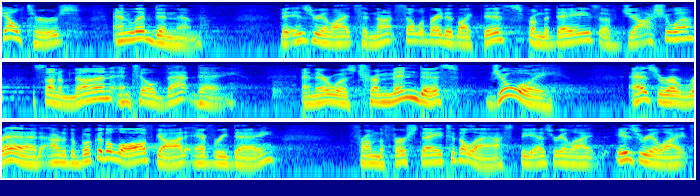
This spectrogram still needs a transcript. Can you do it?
shelters and lived in them. The Israelites had not celebrated like this from the days of Joshua, son of Nun, until that day. And there was tremendous joy. Ezra read out of the book of the law of God every day from the first day to the last, the Israelite, Israelites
